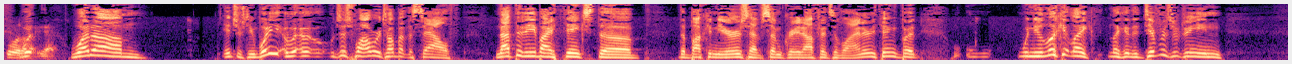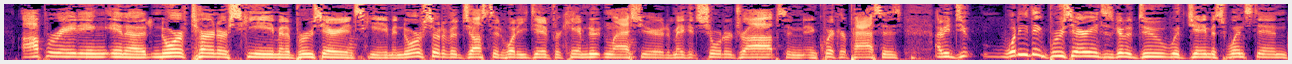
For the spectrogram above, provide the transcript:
Sure what, yeah. what, um, interesting. What do you, uh, uh, just while we're talking about the South, not that anybody thinks the, the Buccaneers have some great offensive line or anything, but when you look at like, like the difference between, operating in a Norv Turner scheme and a Bruce Arians scheme, and Norv sort of adjusted what he did for Cam Newton last year to make it shorter drops and, and quicker passes. I mean, do, what do you think Bruce Arians is going to do with Jameis Winston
